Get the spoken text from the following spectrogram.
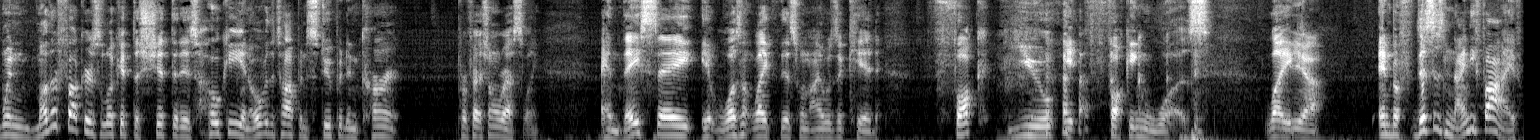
when motherfuckers look at the shit that is hokey and over the top and stupid in current professional wrestling, and they say it wasn't like this when I was a kid, fuck you, it fucking was. Like, Yeah. and bef- this is 95.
